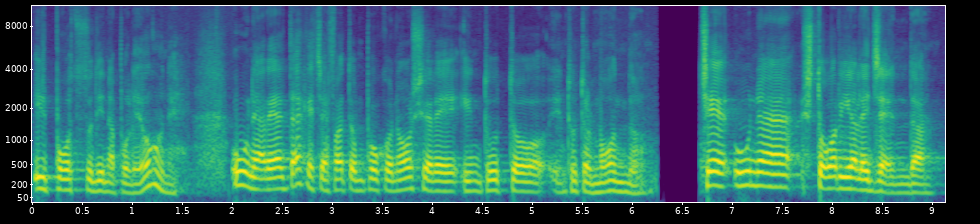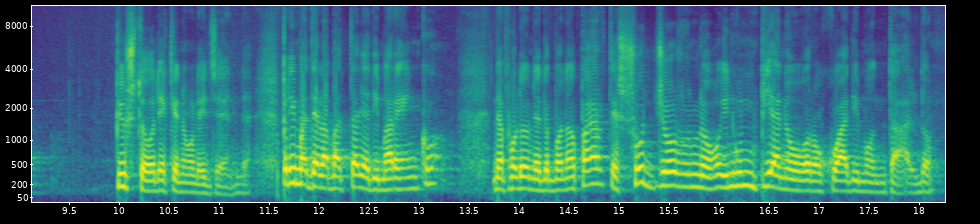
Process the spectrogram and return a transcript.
il pozzo di Napoleone, una realtà che ci ha fatto un po' conoscere in tutto, in tutto il mondo. C'è una storia leggenda, più storia che non leggenda. Prima della battaglia di Marenco Napoleone de Bonaparte soggiornò in un pianoro qua di Montaldo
